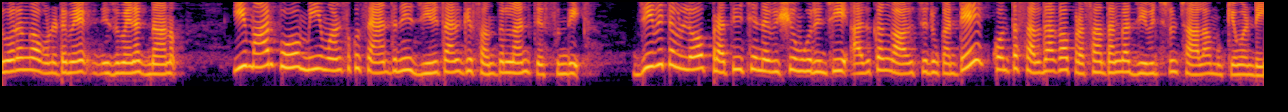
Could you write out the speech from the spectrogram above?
దూరంగా ఉండటమే నిజమైన జ్ఞానం. ఈ మార్పు మీ మనసుకు శాంతిని జీవితానికి సంతులనాన్ని తెస్తుంది. జీవితంలో ప్రతి చిన్న విషయం గురించి అధికంగా ఆలోచించడం కంటే కొంత సరదాగా ప్రశాంతంగా జీవించడం చాలా ముఖ్యమండి.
